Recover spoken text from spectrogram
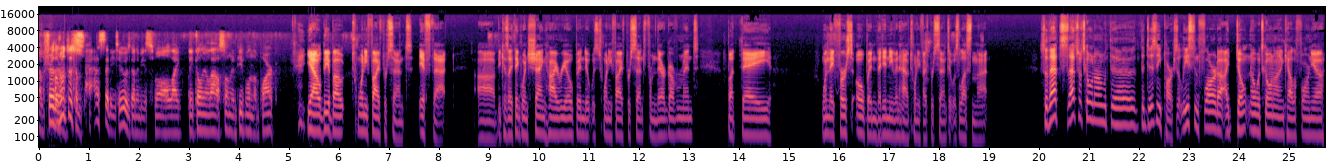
I'm sure I was their about capacity too is going to be small. Like they can only allow so many people in the park. Yeah, it'll be about 25%, if that. Uh, because I think when Shanghai reopened, it was 25% from their government. But they, when they first opened, they didn't even have 25%. It was less than that. So that's that's what's going on with the the Disney parks. At least in Florida, I don't know what's going on in California,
